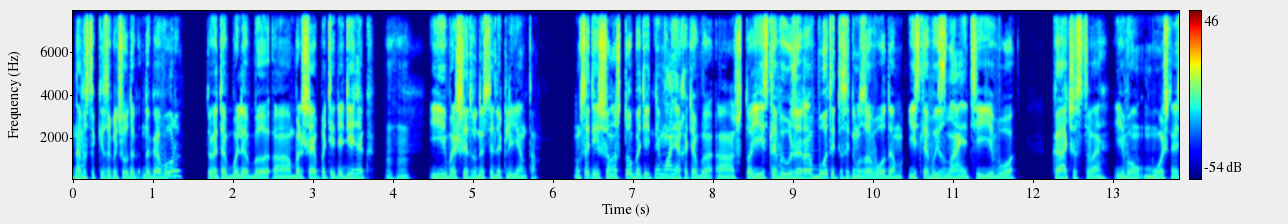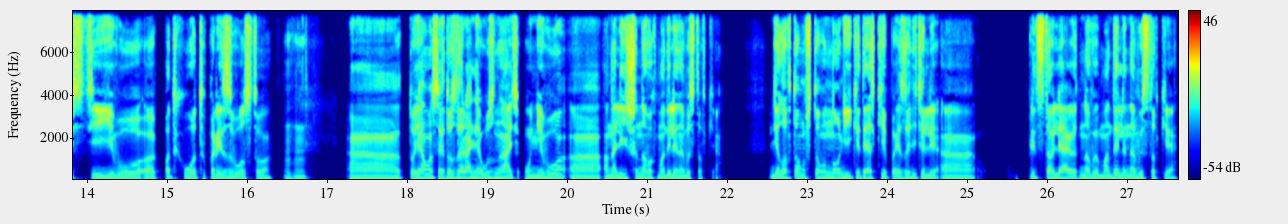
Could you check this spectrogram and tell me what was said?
на выставке заключил договор, то это были бы э, большая потеря денег угу. и большие трудности для клиента. Ну, кстати, еще на что обратить внимание хотя бы, э, что если вы уже работаете с этим заводом, если вы знаете его качество, его мощности, его э, подход к производству, угу то я вам советую заранее узнать у него э, о наличии новых моделей на выставке. Дело в том, что многие китайские производители э, представляют новые модели на выставке,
